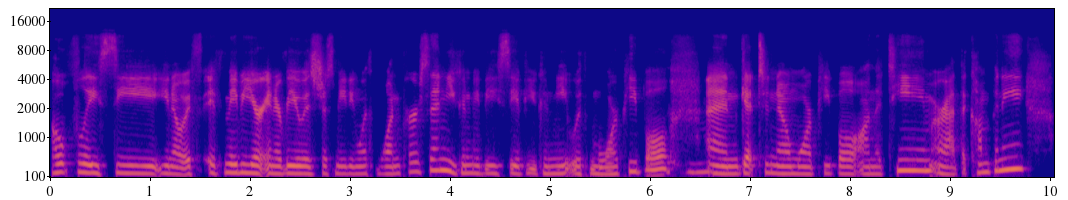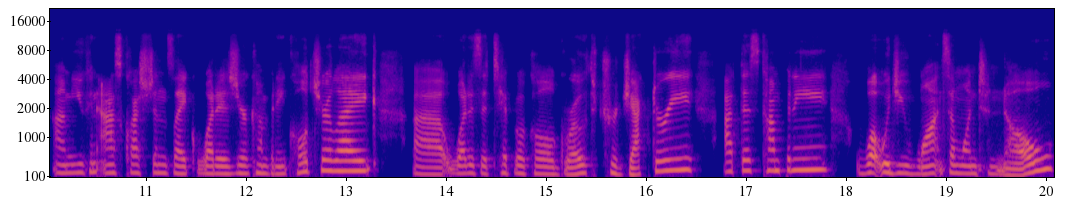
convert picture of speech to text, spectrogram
hopefully see you know if if maybe your interview is just meeting with one person you can maybe see if you can meet with more people mm-hmm. and get to know more people on the team or at the company. Um, you can ask questions like what is your company culture like? Uh, what is a typical growth trajectory at this company what would you want someone to know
